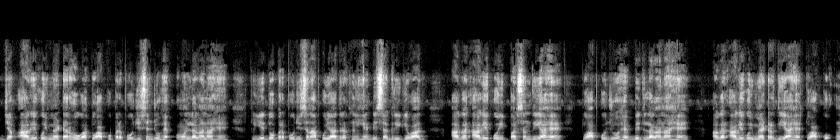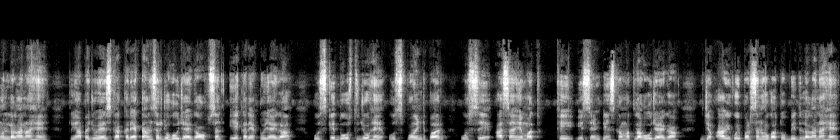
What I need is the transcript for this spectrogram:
जब आगे कोई मैटर होगा तो आपको प्रपोजिशन जो है ऑन लगाना है। तो ये दो प्रपोजिशन आपको याद रखनी है डिसअग्री के बाद। अगर आगे कोई पर्सन दिया है तो आपको जो है विद लगाना है। अगर आगे कोई मैटर दिया है तो आपको ऑन लगाना है। तो यहाँ पे जो है इसका करेक्ट आंसर जो हो जाएगा ऑप्शन ए करेक्ट हो जाएगा। उसके दोस्त जो हैं, उस पॉइंट पर उससे असहमत थे। इस सेंटेंस का मतलब हो जाएगा, जब आगे कोई पर्सन होगा तो विद लगाना है,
